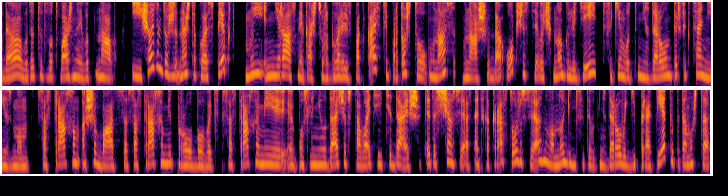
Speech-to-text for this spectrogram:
да, вот этот вот важный вот навык. И еще один тоже, знаешь, такой аспект. Мы не раз, мне кажется, уже говорили в подкасте про то, что у нас в нашем да, обществе очень много людей с таким вот нездоровым перфекционизмом, со страхом ошибаться, со страхами пробовать, со страхами э, после неудачи вставать и идти дальше. Это с чем связано? Это как раз тоже связано во многим с этой вот нездоровой гиперопекой, потому что,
